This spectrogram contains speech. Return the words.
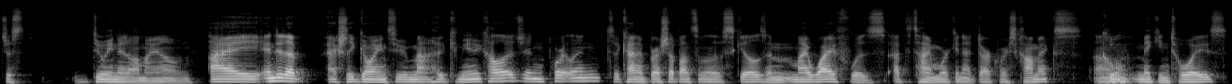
just doing it on my own. I ended up actually going to Mount Hood Community College in Portland to kind of brush up on some of those skills. And my wife was at the time working at Dark Horse Comics, um, Cool. making toys.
